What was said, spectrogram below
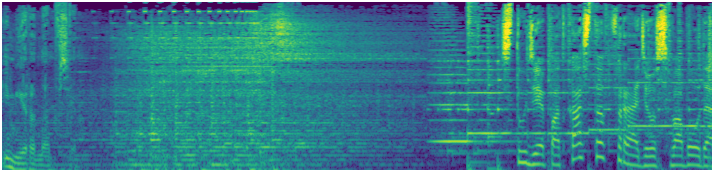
и мира нам всем. Студия подкастов «Радио Свобода».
